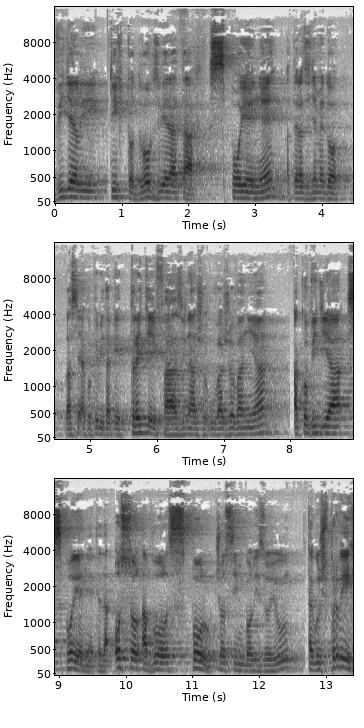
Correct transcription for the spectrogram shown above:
videli v týchto dvoch zvieratách spojenie, a teraz ideme do vlastne ako keby takej tretej fázy nášho uvažovania, ako vidia spojenie, teda osol a vôľ spolu, čo symbolizujú, tak už v prvých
